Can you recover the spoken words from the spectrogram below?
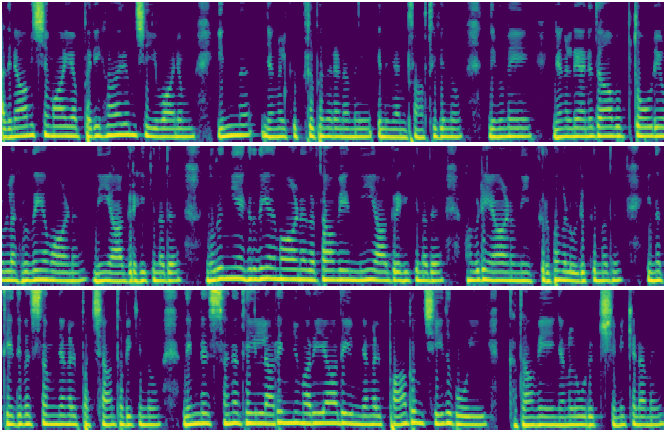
അതിനാവശ്യമായ പരിഹാരം ചെയ്യുവാനും ഇന്ന് ഞങ്ങൾക്ക് കൃപ തരണമേ എന്ന് ഞാൻ പ്രാർത്ഥിക്കുന്നു. ദൈവമേ ഞങ്ങളുടെ അനുതാപത്തോടെയുള്ള ഹൃദയമാണ് നീ ആഗ്രഹിക്കുന്നത്. നുറുങ്ങിയ ഹൃദയമാണ് കർത്താവെ നീ ആഗ്രഹിക്കുന്നത്. അവിടെയാണ് നീ കൃപകൾ ഒഴുക്കുന്നത്. ഇന്നത്തെ ദിവസം ഞങ്ങൾ പശ്ചാത്തപിക്കുന്നു. നിന്റെ സന്നദ്ധയിൽ അറിഞ്ഞും അറിയാതെയും ഞങ്ങൾ പാപം ചെയ്തു പോയി കഥാവെ ഞങ്ങളോട് ക്ഷമിക്കണമേ.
